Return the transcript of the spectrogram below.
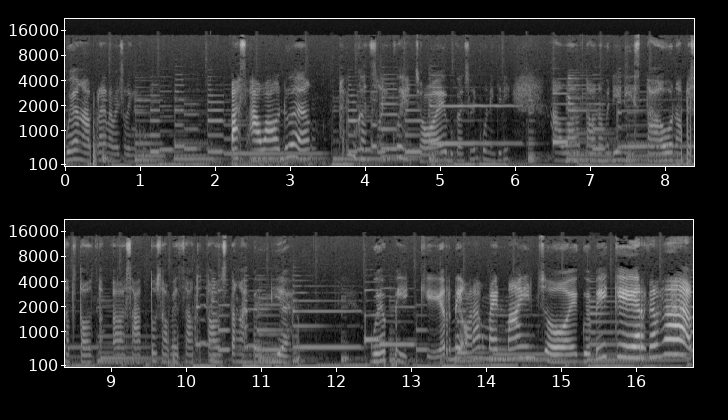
Gue gak pernah namanya selingkuh pas awal doang. Tapi bukan selingkuh ya coy. Bukan selingkuh nih. Jadi awal tahun sama dia nih setahun sampai satu tahun eh, satu sampai satu tahun setengah bareng dia. Gue pikir nih orang main-main coy. Gue pikir karena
